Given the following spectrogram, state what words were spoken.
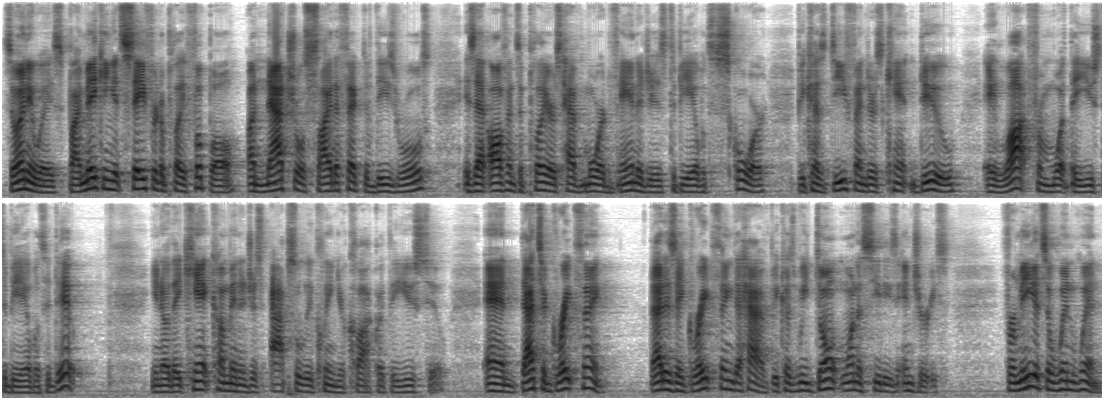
So, anyways, by making it safer to play football, a natural side effect of these rules is that offensive players have more advantages to be able to score because defenders can't do a lot from what they used to be able to do. You know, they can't come in and just absolutely clean your clock like they used to. And that's a great thing. That is a great thing to have because we don't want to see these injuries. For me, it's a win win.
